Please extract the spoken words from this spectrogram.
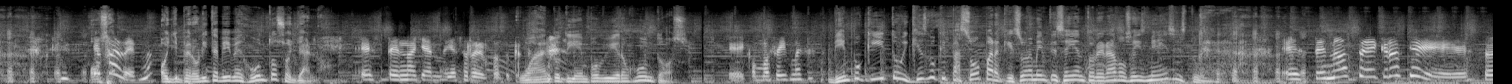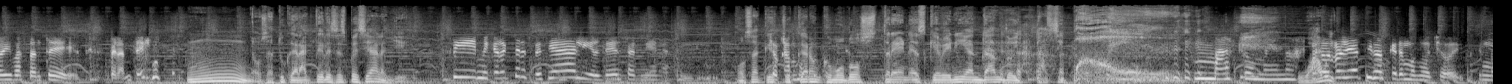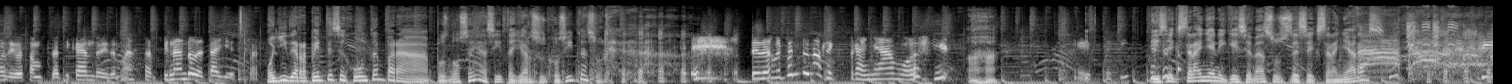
ya sabes, ¿no? Oye, pero ahorita viven juntos o ya no? Este, no, ya no, ya se regresó a su casa. ¿Cuánto tiempo vivieron juntos? Eh, como seis meses. Bien poquito. ¿Y qué es lo que pasó para que solamente se hayan tolerado seis meses tú? Este, no sé, creo que soy bastante desesperante. Mm, o sea, tu carácter es especial, Angie. Sí, mi carácter especial y el de él también, así. O sea, que Chocamos. chocaron como dos trenes que venían dando y así. Más o menos. Guau. Pero en realidad sí nos queremos mucho. Como digo, estamos platicando y demás, afinando detalles. pues. Oye, ¿y de repente se juntan para, pues no sé, así tallar sus cositas o de repente nos extrañamos. Ajá. Este, sí. ¿Y se extrañan y que se dan sus desextrañadas? Sí,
